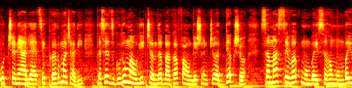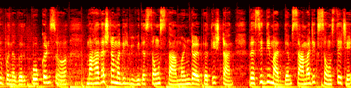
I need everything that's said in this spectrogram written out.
उच्च न्यायालयाचे कर्मचारी तसेच गुरुमाऊली चंद्रभागा फाउंडेशनचे अध्यक्ष समाजसेवक मुंबईसह मुंबई उपनगर कोकणसह महाराष्ट्रामधील विविध संस्था मंडळ प्रतिष्ठान प्रसिद्धी माध्यम सामाजिक संस्थेचे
